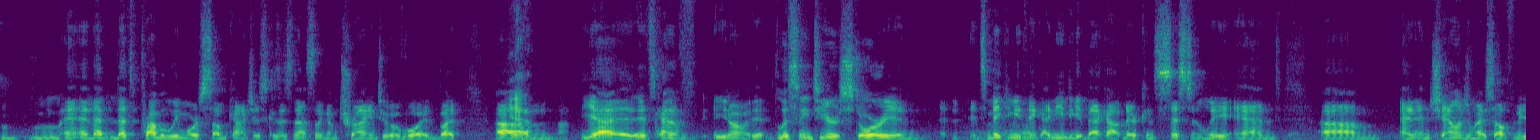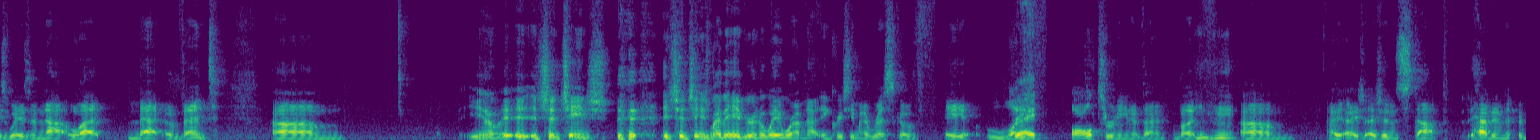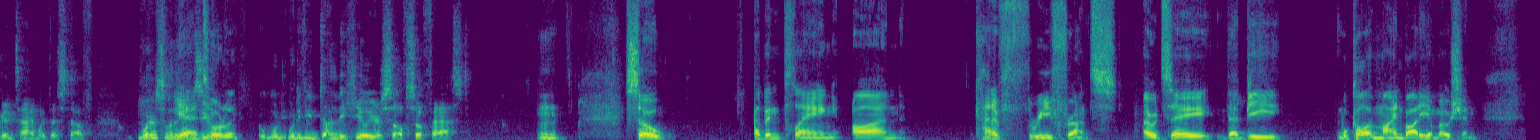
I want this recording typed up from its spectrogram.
and that that's probably more subconscious because it's not something I'm trying to avoid. But um, yeah, yeah it, it's kind of you know listening to your story and it's making me think I need to get back out there consistently and um, and, and challenge myself in these ways and not let that event um, you know, it, it, should change. it should change my behavior in a way where I'm not increasing my risk of a life-altering right. event. But mm-hmm. um, I, I, I, shouldn't stop having a good time with this stuff. What are some of the yeah, things? You, totally. What, what have you done to heal yourself so fast? Mm. So, I've been playing on kind of three fronts. I would say that be we'll call it mind, body, emotion.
